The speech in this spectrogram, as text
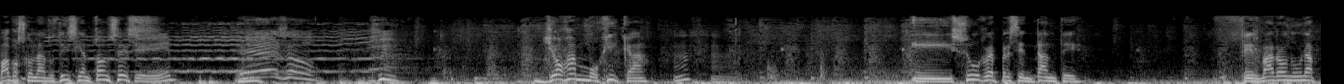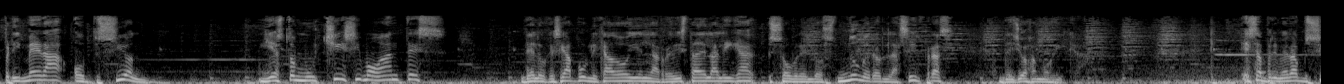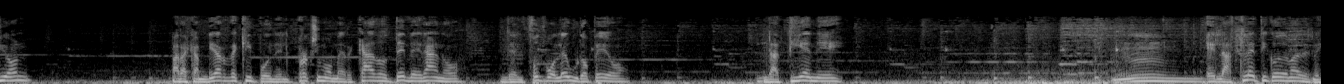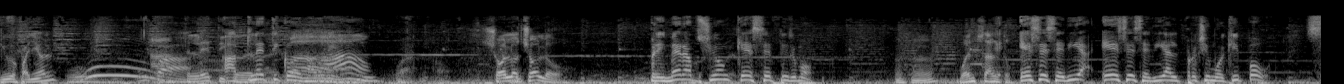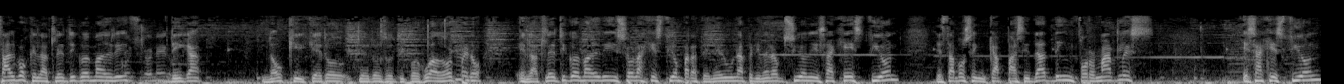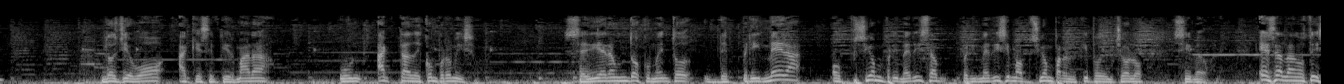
Vamos con la noticia entonces. Sí. Eso. Johan Mojica y su representante firmaron una primera opción. Y esto muchísimo antes de lo que se ha publicado hoy en la revista de la liga sobre los números, las cifras de Johan Mojica. Esa primera opción para cambiar de equipo en el próximo mercado de verano del fútbol europeo la tiene el Atlético de Madrid. ¿Equipo español? Atlético. de Atlético de Madrid. Cholo, cholo. Primera opción que se firmó. Buen salto. Ese sería, ese sería el próximo equipo, salvo que el Atlético de Madrid diga, no, quiero, quiero otro tipo de jugador, pero el Atlético de Madrid hizo la gestión para tener una primera opción y esa gestión, estamos en capacidad de informarles, esa gestión los llevó a que se firmara un acta de compromiso. Se diera un documento de primera opción, primeriza- primerísima opción para el equipo del Cholo Simeone. Esa es la noticia.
